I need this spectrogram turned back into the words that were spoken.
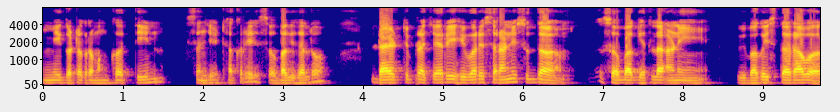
मी गट क्रमांक तीन संजय ठाकरे सहभागी झालो. डायटचे प्राचार्य हिवारे सरांनी सुद्धा सहभाग घेतला आणि विभागीय स्तरावर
